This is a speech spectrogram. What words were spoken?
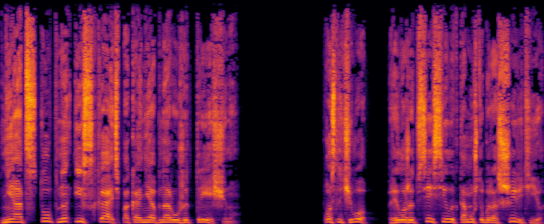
неотступно искать, пока не обнаружит трещину. После чего приложит все силы к тому, чтобы расширить ее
